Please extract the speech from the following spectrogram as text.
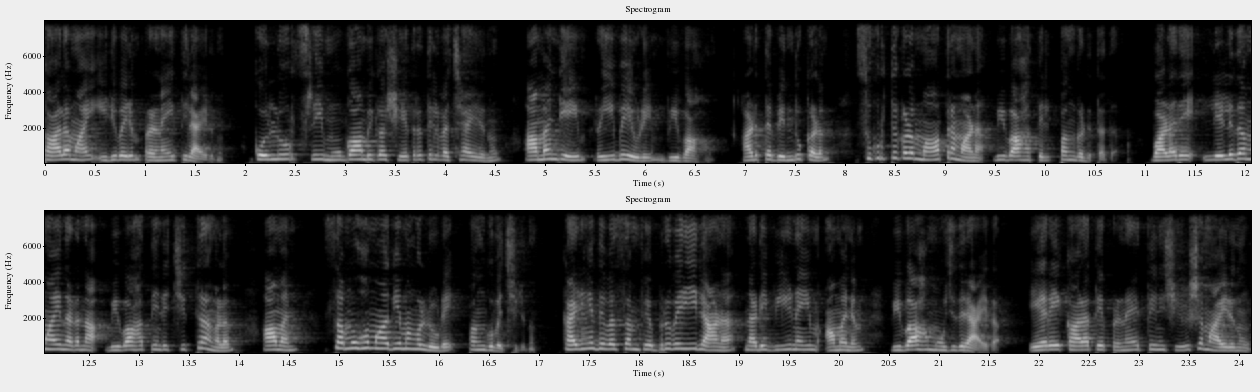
കാലമായി ഇരുവരും പ്രണയത്തിലായിരുന്നു. കൊല്ലൂർ ശ്രീ മൂകാംബിക ക്ഷേത്രത്തിൽ വച്ചായിരുന്നു അമന്റെയും റീബയുടെയും വിവാഹം. അടുത്ത ബന്ധുക്കളും സുഹൃത്തുക്കളും മാത്രമാണ് വിവാഹത്തിൽ പങ്കെടുത്തത്. വളരെ ലളിതമായി നടന്ന വിവാഹത്തിന്റെ ചിത്രങ്ങളും അമൻ സമൂഹമാധ്യമങ്ങളിലൂടെ പങ്കുവച്ചിരുന്നു. കഴിഞ്ഞ ദിവസം ഫെബ്രുവരിയിലാണ് നടി വീണയും അമനും വിവാഹമോചിതരായത്. ഏറെക്കാലത്തെ പ്രണയത്തിന് ശേഷമായിരുന്നു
